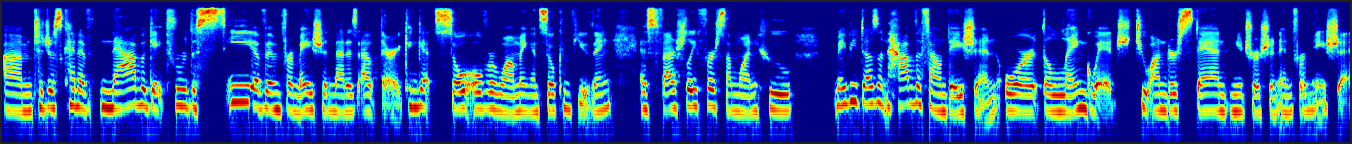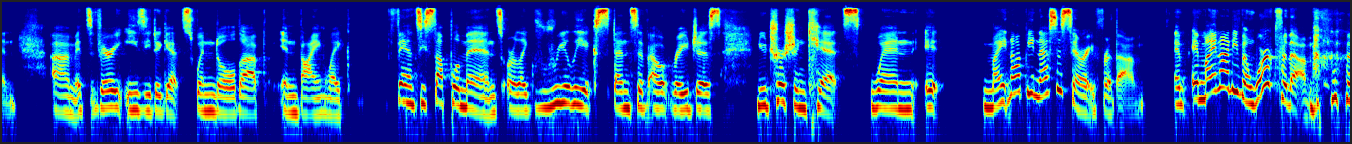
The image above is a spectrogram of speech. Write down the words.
um, to just kind of navigate through the sea of information that is out there. It can get so overwhelming and so confusing, especially for someone who maybe doesn't have the foundation or the language to understand nutrition information. Um, it's very easy to get swindled up in buying like fancy supplements or like really expensive, outrageous nutrition kits when it might not be necessary for them. It, it might not even work for them.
